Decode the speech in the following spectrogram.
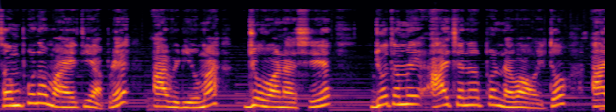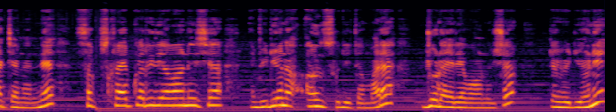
સંપૂર્ણ માહિતી આપણે આ વિડીયોમાં જોવાના છીએ. જો તમે આ ચેનલ પર નવા હોય તો આ ચેનલને સબસ્ક્રાઇબ કરી દેવાની છે વિડીયોના અંત સુધી તમારે જોડાઈ રહેવાનું છે. તો વિડીયોની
